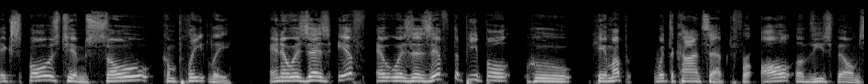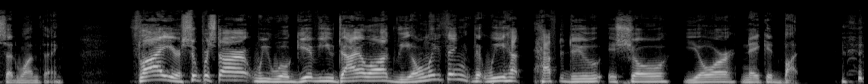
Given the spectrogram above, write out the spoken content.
exposed him so completely, and it was as if it was as if the people who came up with the concept for all of these films said one thing: Sly, you're a superstar. We will give you dialogue. The only thing that we ha- have to do is show your naked butt.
